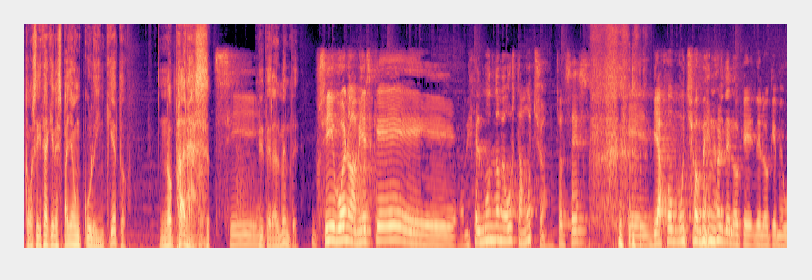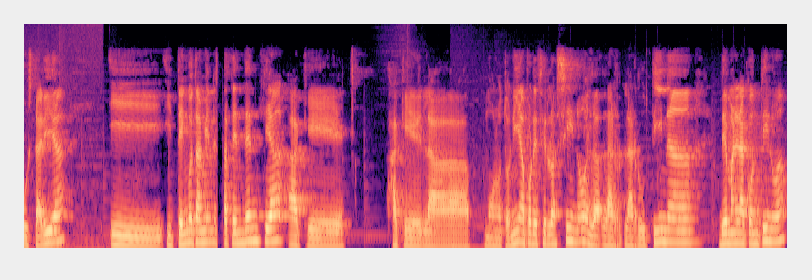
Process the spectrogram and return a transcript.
como se dice aquí en España, un culo inquieto. No paras. Sí. Literalmente. Sí, bueno, a mí es que a mí el mundo me gusta mucho. Entonces, eh, viajo mucho menos de lo que, de lo que me gustaría. Y, tengo también esta tendencia a que, a que la monotonía, por decirlo así, ¿no? la, rutina de manera continua,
